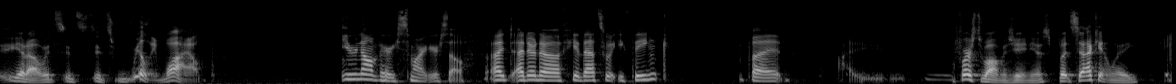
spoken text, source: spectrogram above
you know, it's it's it's really wild. You're not very smart yourself. I I don't know if you, that's what you think, but I, first of all, I'm a genius, but secondly, yeah,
